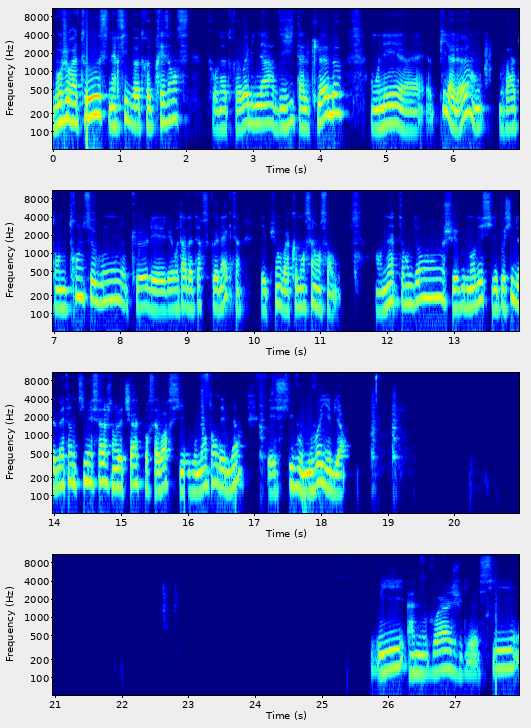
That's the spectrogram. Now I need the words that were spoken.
Bonjour à tous, merci de votre présence pour notre webinaire Digital Club. On est euh, pile à l'heure, on va attendre 30 secondes que les, retardataires se connectent et puis on va commencer ensemble. En attendant, je vais vous demander s'il est possible de mettre un petit message dans le chat pour savoir si vous m'entendez bien et si vous nous voyez bien. Oui, Anne nous voit, Julie aussi.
